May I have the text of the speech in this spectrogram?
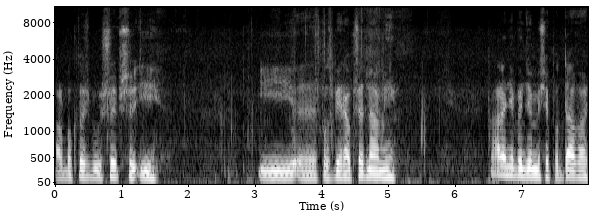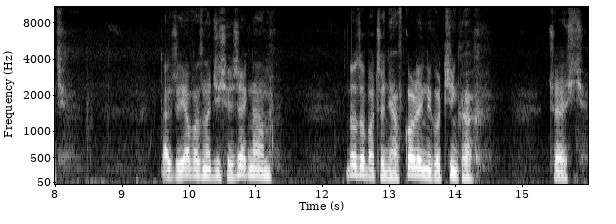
albo ktoś był szybszy i, i e, pozbierał przed nami. No, ale nie będziemy się poddawać. Także ja Was na dzisiaj żegnam. Do zobaczenia w kolejnych odcinkach. Cześć.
